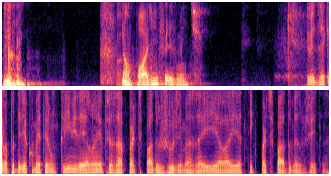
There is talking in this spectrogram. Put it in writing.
Tipo, Não pode, infelizmente. Eu ia dizer que ela poderia cometer um crime, daí ela não ia precisar participar do júri, mas aí ela ia ter que participar do mesmo jeito, né?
